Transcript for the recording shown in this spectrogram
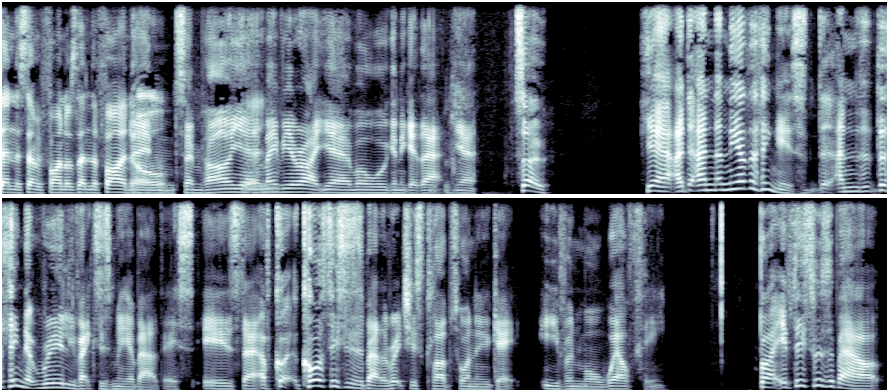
then the semi-finals, then the final? then semi-final. Oh, yeah, Yeah. maybe you're right. Yeah, well, we're going to get that. Yeah. So, yeah, and, and the other thing is, and the- thing that really vexes me about this is that, of course, of course, this is about the richest clubs wanting to get even more wealthy. But if this was about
